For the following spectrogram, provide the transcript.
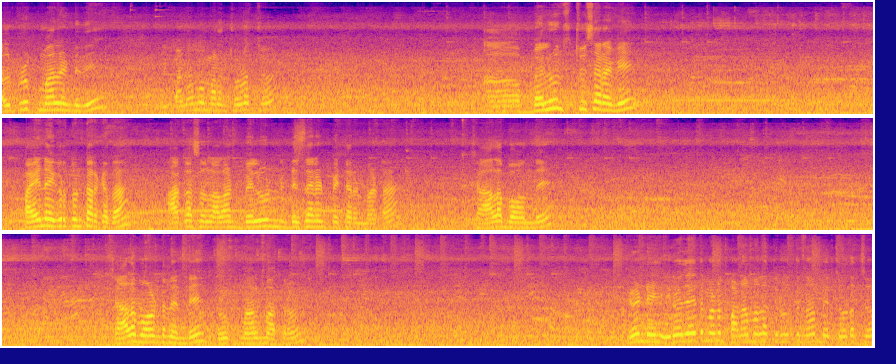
అల్బ్రూక్ మాల్ అండి ఇది. ఈ పనామా మనం చూడొచ్చు. బెలూన్స్ చూసారా అవి? పైన ఎగురుతుంటారు కదా ఆకాశంలో అలాంటి బెలూన్ డిజైన్ అని పెట్టారనమాట చాలా బాగుంది. చాలా బాగుంటుందండి. బ్రూక్ మాల్ మాత్రం. ఇవ్వండి ఈరోజు అయితే మనం పనామాలో తిరుగుతున్నాం మీరు చూడొచ్చు.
